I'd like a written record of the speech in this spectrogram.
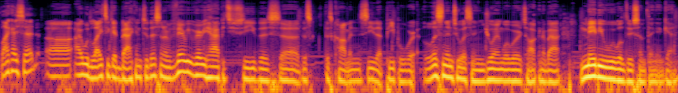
like i said uh i would like to get back into this and i'm very very happy to see this uh this this comment and see that people were listening to us and enjoying what we were talking about maybe we will do something again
